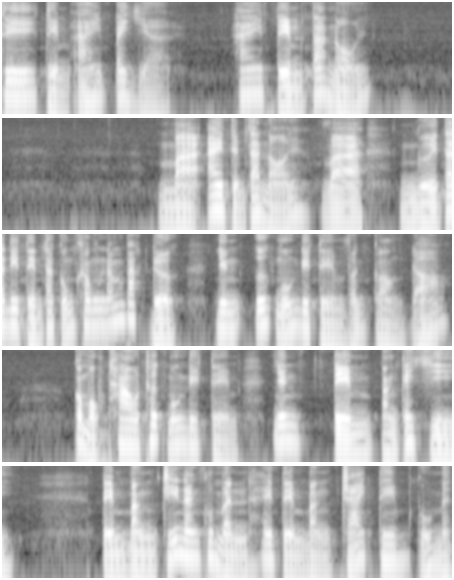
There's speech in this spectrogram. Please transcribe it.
đi tìm ai bây giờ? Ai tìm ta nổi? Mà ai tìm ta nổi và người ta đi tìm ta cũng không nắm bắt được, nhưng ước muốn đi tìm vẫn còn đó. Có một thao thức muốn đi tìm, nhưng tìm bằng cái gì? Tìm bằng trí năng của mình hay tìm bằng trái tim của mình?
